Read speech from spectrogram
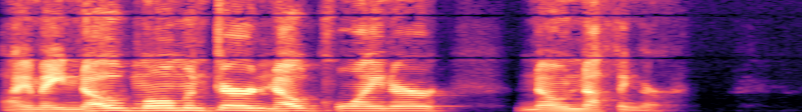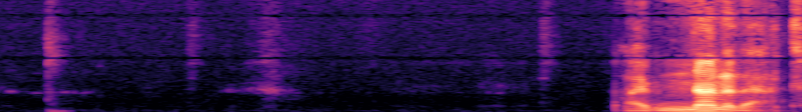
I am a no momenter, no coiner, no nothinger. I have none of that.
